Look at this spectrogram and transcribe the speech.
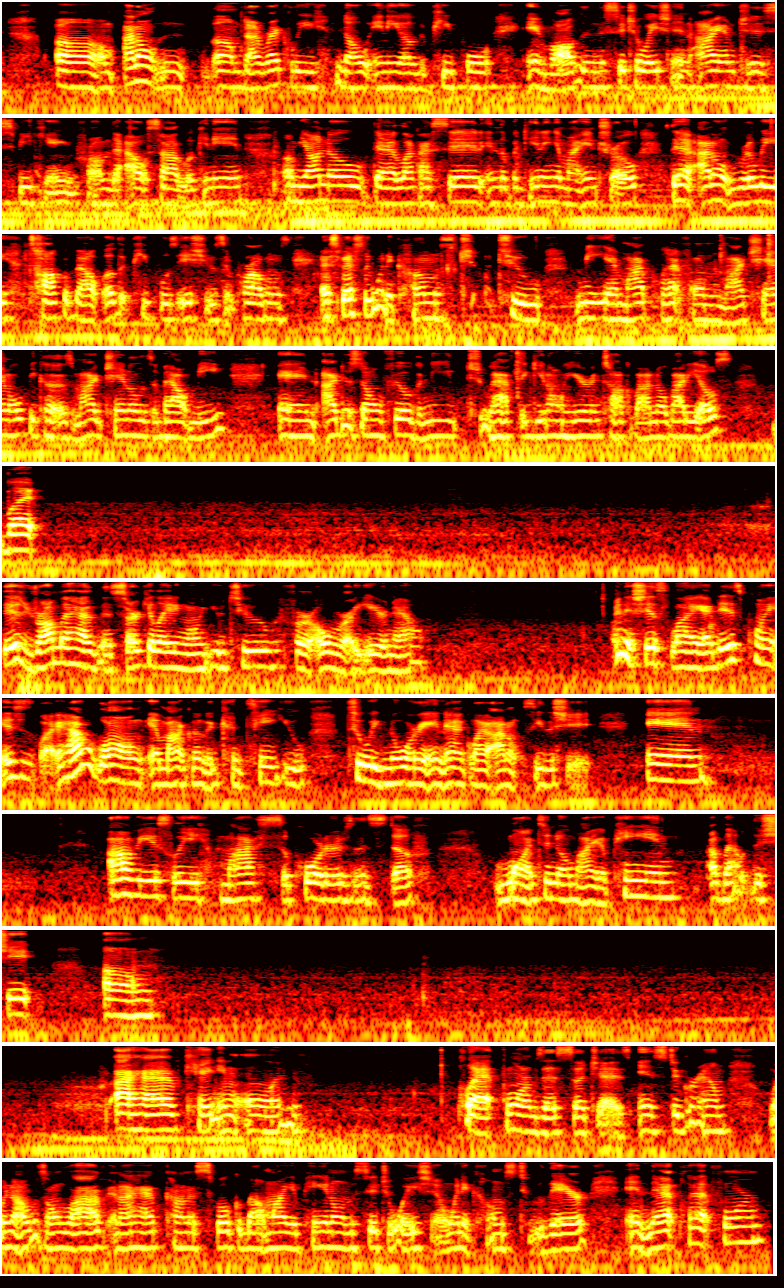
um, I don't um, directly know any of the people involved in this situation. I am just speaking from the outside looking in. Um, y'all know that, like I said in the beginning in my intro, that I don't really talk about other people's issues and problems, especially when it comes to me and my platform and my channel, because my channel is about me. And I just don't feel the need to have to get on here and talk about nobody else. But this drama has been circulating on YouTube for over a year now. And it's just like, at this point, it's just like, how long am I going to continue to ignore it and act like I don't see the shit? And obviously, my supporters and stuff want to know my opinion about the shit. Um, I have came on platforms as such as Instagram when I was on live and I have kind of spoke about my opinion on the situation when it comes to there and that platform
